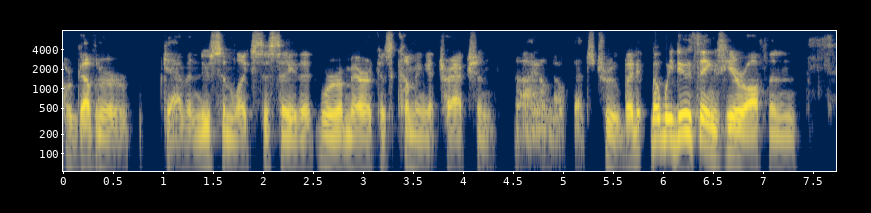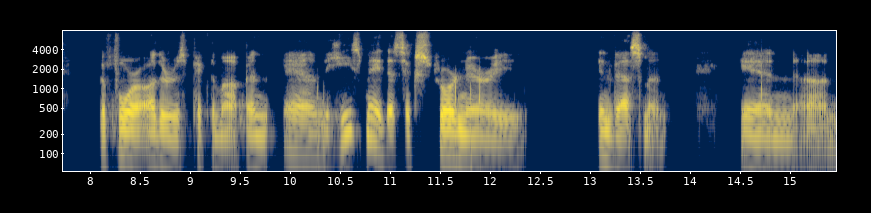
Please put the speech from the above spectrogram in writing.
our governor Gavin Newsom likes to say that we're America's coming attraction. I don't know if that's true, but but we do things here often before others pick them up, and and he's made this extraordinary investment in um,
